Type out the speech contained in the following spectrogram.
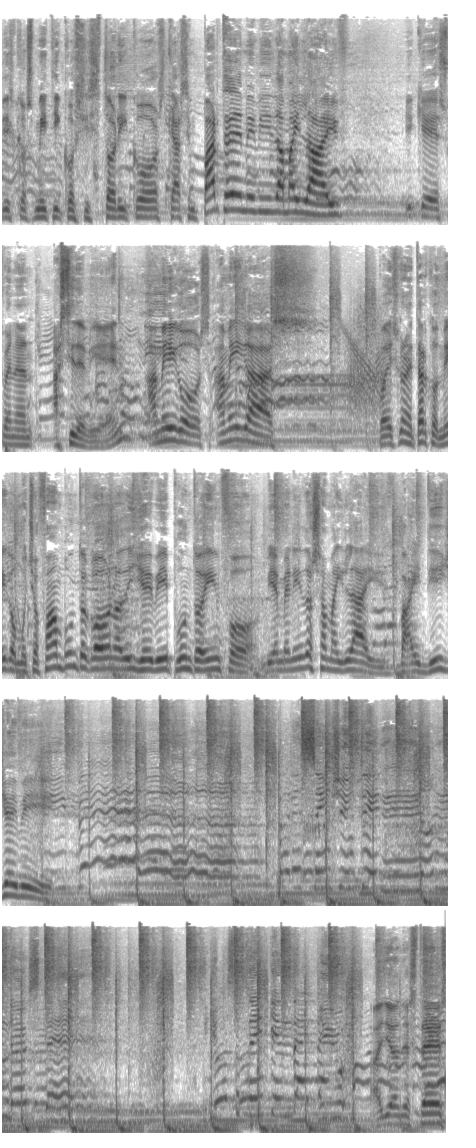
discos míticos, históricos, que hacen parte de mi vida, my life, y que suenan así de bien. Amigos, amigas, podéis conectar conmigo, muchofan.com o djb.info. Bienvenidos a My Life by DJB. Allí donde estés,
